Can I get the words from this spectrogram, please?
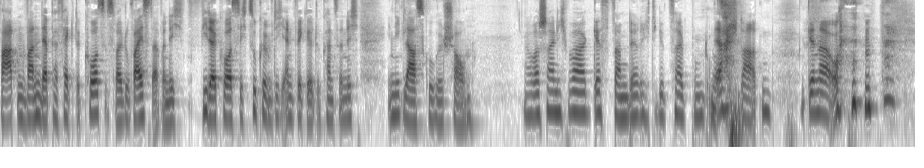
warten, wann der perfekte Kurs ist, weil du weißt aber nicht, wie der Kurs sich zukünftig entwickelt. Du kannst ja nicht in die Glaskugel schauen. Ja, wahrscheinlich war gestern der richtige Zeitpunkt, um ja. zu starten. Genau.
